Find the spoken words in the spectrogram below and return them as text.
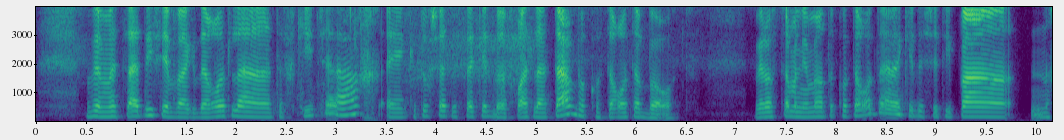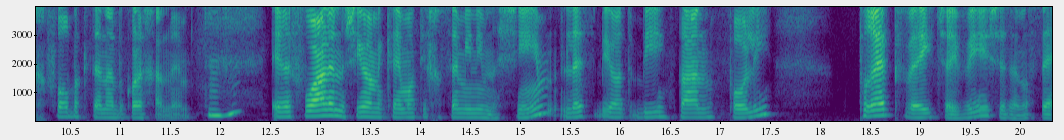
ומצאתי שבהגדרות לתפקיד שלך, uh, כתוב שאת עוסקת ברפואת להט"ב בכותרות הבאות. ולא סתם אני אומרת את הכותרות האלה, כדי שטיפה נחפור בקטנה בכל אחד מהם. Mm-hmm. רפואה לנשים המקיימות יחסי מין עם נשים, לסביות, בי, פן, פולי, פרפ ו-HIV, שזה נושא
